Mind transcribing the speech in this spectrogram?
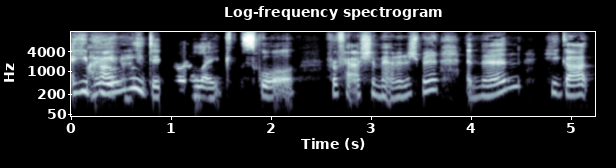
I, he probably I, did go to like school for fashion management and then he got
